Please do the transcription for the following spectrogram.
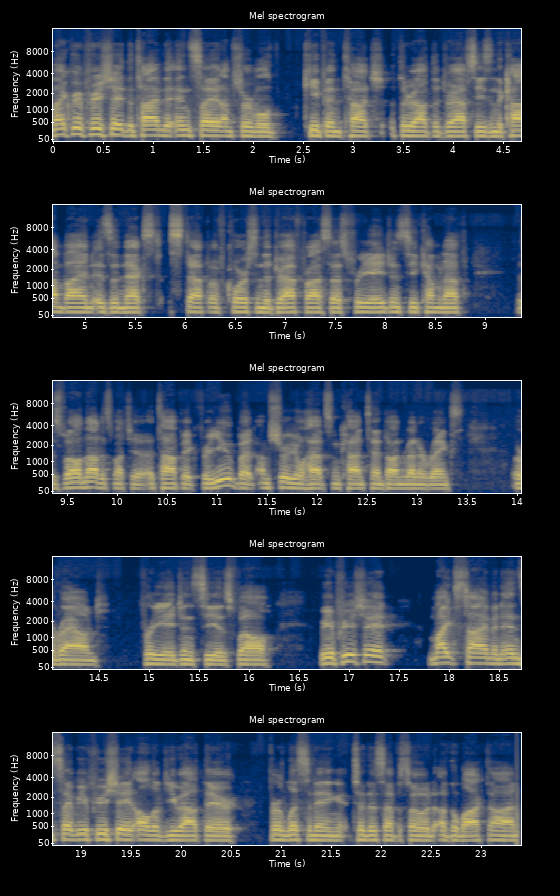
Mike, we appreciate the time, the insight. I'm sure we'll keep in touch throughout the draft season. The combine is the next step, of course, in the draft process. Free agency coming up as well. Not as much a, a topic for you, but I'm sure you'll have some content on Renner Ranks around free agency as well. We appreciate Mike's time and insight. We appreciate all of you out there for listening to this episode of the Locked On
